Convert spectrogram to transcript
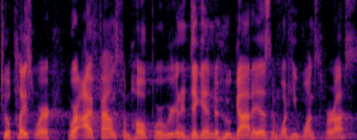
to a place where, where I've found some hope, where we're going to dig into who God is and what He wants for us?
